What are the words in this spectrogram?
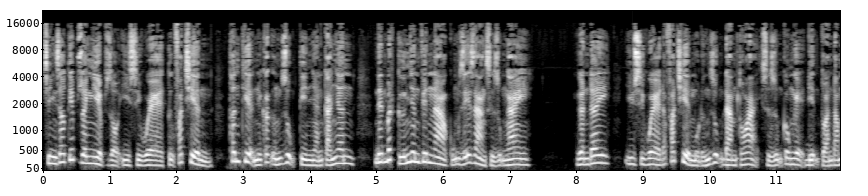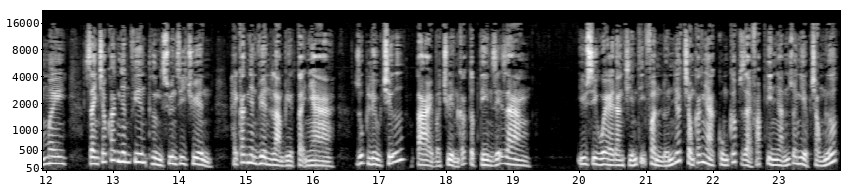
Trình giao tiếp doanh nghiệp do EasyWare tự phát triển, thân thiện như các ứng dụng tin nhắn cá nhân, nên bất cứ nhân viên nào cũng dễ dàng sử dụng ngay. Gần đây, UCWare đã phát triển một ứng dụng đàm thoại sử dụng công nghệ điện toán đám mây dành cho các nhân viên thường xuyên di chuyển hay các nhân viên làm việc tại nhà, giúp lưu trữ, tải và truyền các tập tin dễ dàng. UCWare đang chiếm thị phần lớn nhất trong các nhà cung cấp giải pháp tin nhắn doanh nghiệp trong nước.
